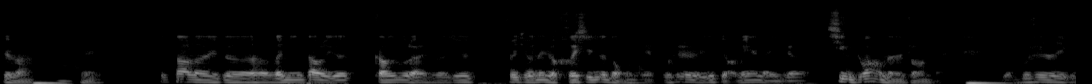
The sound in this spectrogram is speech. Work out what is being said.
对吧？对，就到了一个文明到了一个高度来说，就是追求那种核心的东西，不是一个表面的一个性状的状态，也不是一个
